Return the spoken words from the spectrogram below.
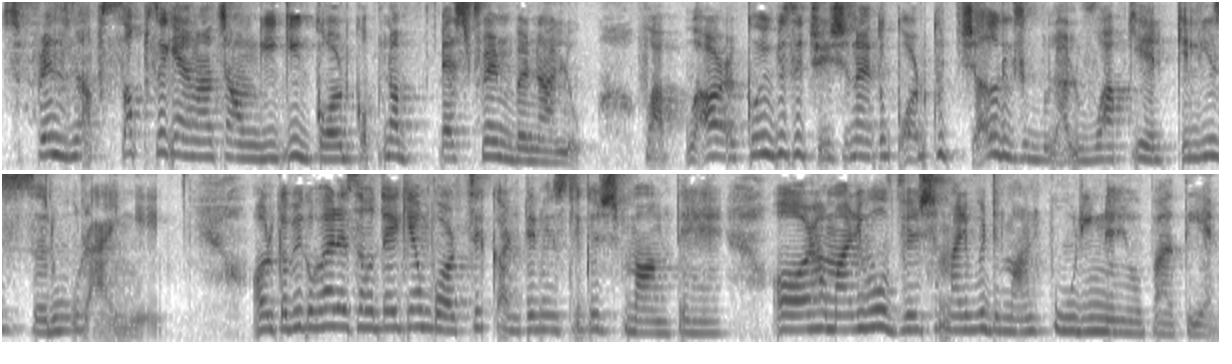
So friends मैं आप सबसे कहना चाहूँगी कि गॉड को अपना बेस्ट फ्रेंड बना लो वो आप और कोई भी सिचुएशन है तो गॉड को जल्दी से बुला लो वो आपकी हेल्प के लिए ज़रूर आएँगे और कभी कभार ऐसा होता है कि हम गॉड से कंटिन्यूसली कुछ मांगते हैं और हमारी वो विश हमारी वो डिमांड पूरी नहीं हो पाती है।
